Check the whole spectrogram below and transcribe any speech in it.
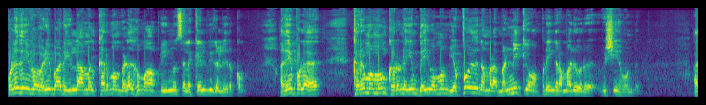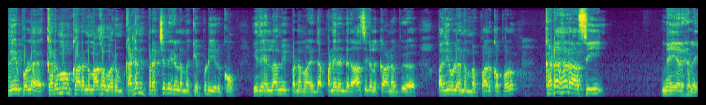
குலதெய்வ வழிபாடு இல்லாமல் கர்மம் விலகுமா அப்படின்னு சில கேள்விகள் இருக்கும். அதே போல் கருமமும் கருணையும் தெய்வமும் எப்பொழுது நம்மளை மன்னிக்கும் அப்படிங்கிற மாதிரி ஒரு விஷயம் உண்டு. அதே போல் கர்மம் காரணமாக வரும் கடன் பிரச்சனைகள் நமக்கு எப்படி இருக்கும்? இது எல்லாமே இப்போ நம்ம இந்த பன்னிரெண்டு ராசிகளுக்கான பதிவில் நம்ம பார்க்க போகிறோம் கடகராசி நேயர்களை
